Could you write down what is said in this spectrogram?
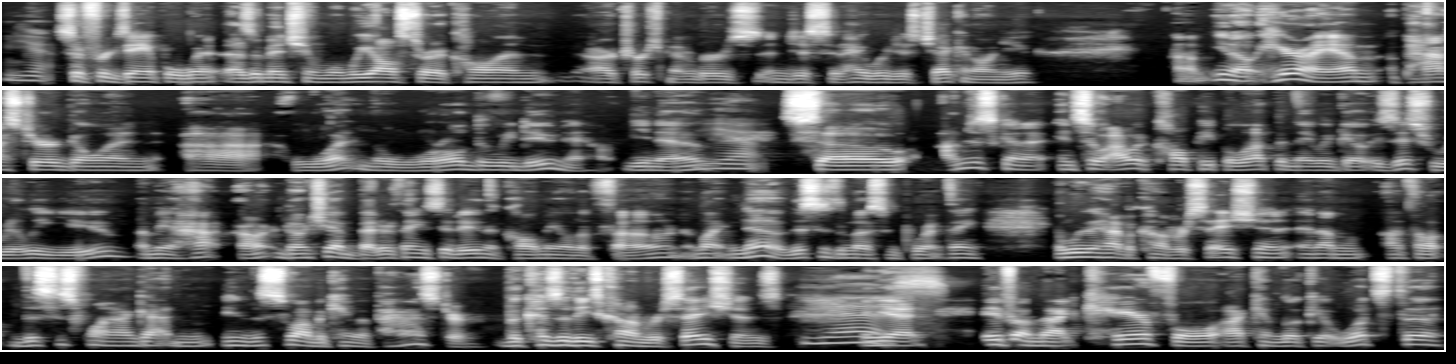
Yeah. So, for example, when, as I mentioned, when we all started calling our church members and just said, "Hey, we're just checking on you," um, you know, here I am, a pastor, going, uh, "What in the world do we do now?" You know. Yeah. So I'm just gonna, and so I would call people up, and they would go, "Is this really you? I mean, how, don't you have better things to do than call me on the phone?" I'm like, "No, this is the most important thing." And we would have a conversation, and I'm, I thought, this is why I got, in, you know, this is why I became a pastor because of these conversations. Yes. And yet, if I'm not careful, I can look at what's the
